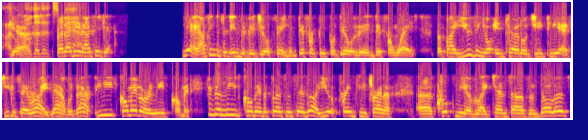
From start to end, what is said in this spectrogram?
I Yeah. don't know that it's. But I mean. I think, yeah, I think it's an individual thing, and different people deal with it in different ways. But by using your internal GPS, you can say, right now, was that a peeve comment or a leave comment? If it's a leave comment, the person says, "Oh, you're a prince? you're trying to uh, crook me of like ten thousand dollars?"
